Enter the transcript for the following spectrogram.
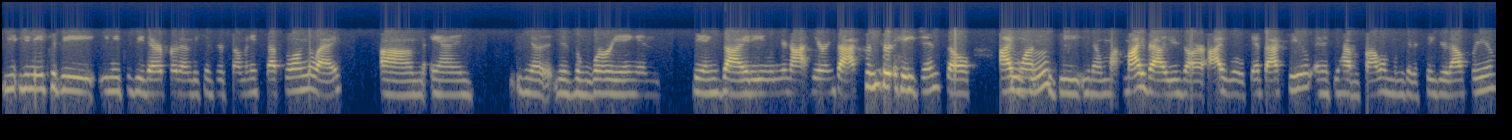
you you need to be you need to be there for them because there's so many steps along the way, um, and you know there's the worrying and the anxiety when you're not hearing back from your agent. So I want Mhm. to be, you know, my, my values are I will get back to you, and if you have a problem, I'm going to figure it out for you,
